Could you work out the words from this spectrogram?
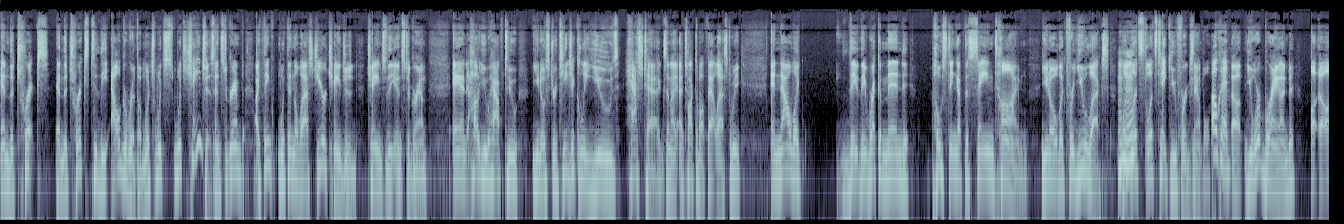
And the tricks and the tricks to the algorithm, which which which changes. Instagram, I think, within the last year changed changed the Instagram, and how you have to you know strategically use hashtags. And I, I talked about that last week. And now, like they they recommend posting at the same time. You know, like for you, Lex. Let, us let's take you for example. Okay. Uh, your brand, uh, uh,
